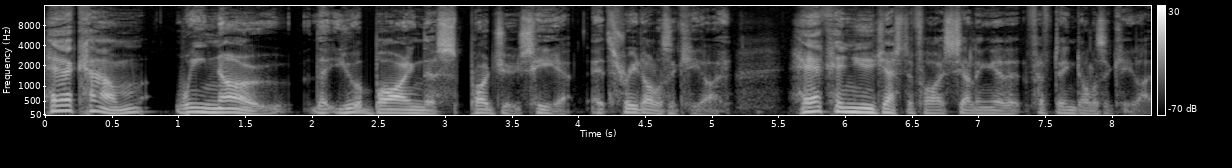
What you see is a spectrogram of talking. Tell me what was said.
how come we know that you're buying this produce here at three dollars a kilo? How can you justify selling it at fifteen dollars a kilo?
